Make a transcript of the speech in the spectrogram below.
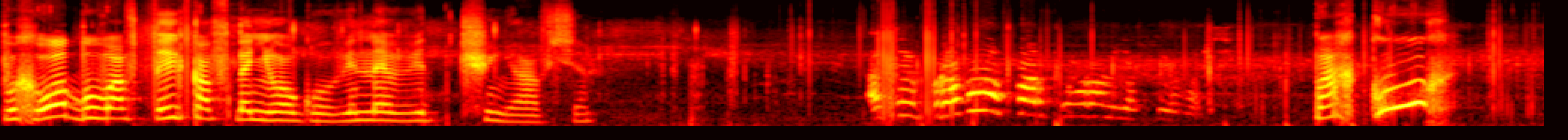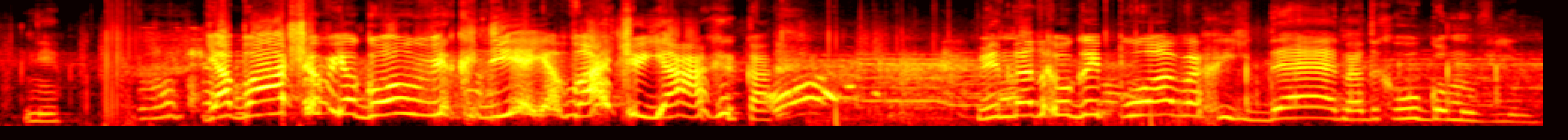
пробував, тикав на нього, він не відчинявся. А ти пробував паркуром якимось? Паркур? Ні. Звичайно. Я бачив його у вікні, я бачу Ярика. О, Він на другий поверх йде, на другому він.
